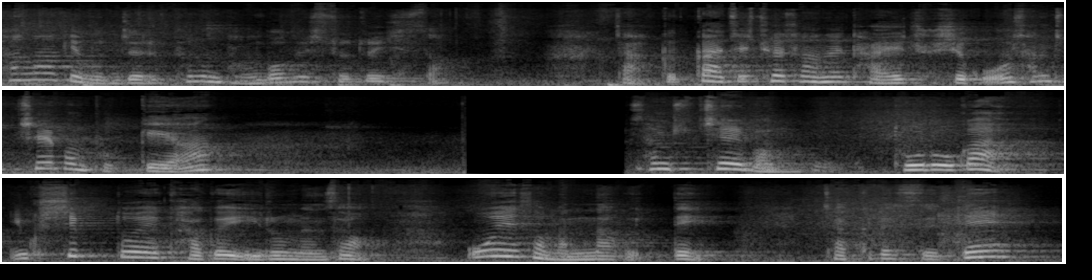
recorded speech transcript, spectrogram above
편하게 문제를 푸는 방법일 수도 있어. 자, 끝까지 최선을 다해 주시고 37번 볼게요. 37번. 도로가 60도의 각을 이루면서 O에서 만나고 있대. 자, 그랬을 때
